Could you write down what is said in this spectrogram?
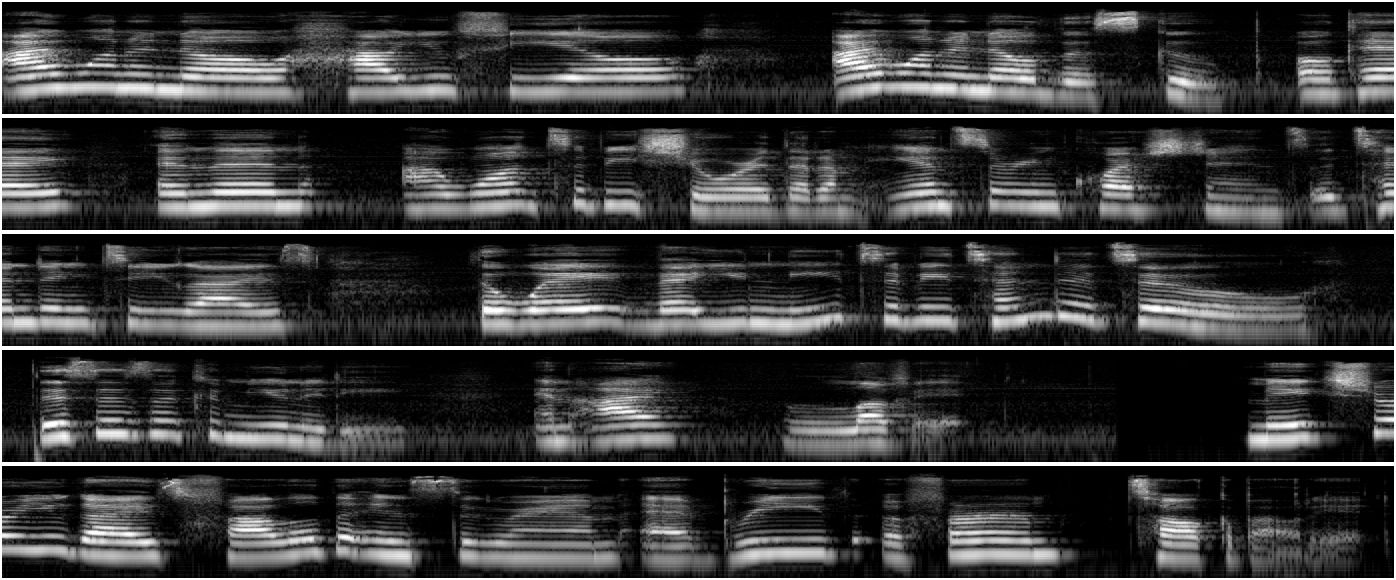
I want to know how you feel. I want to know the scoop, okay? And then I want to be sure that I'm answering questions, attending to you guys the way that you need to be tended to. This is a community, and I love it. Make sure you guys follow the Instagram at Breathe, Affirm, Talk About It.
